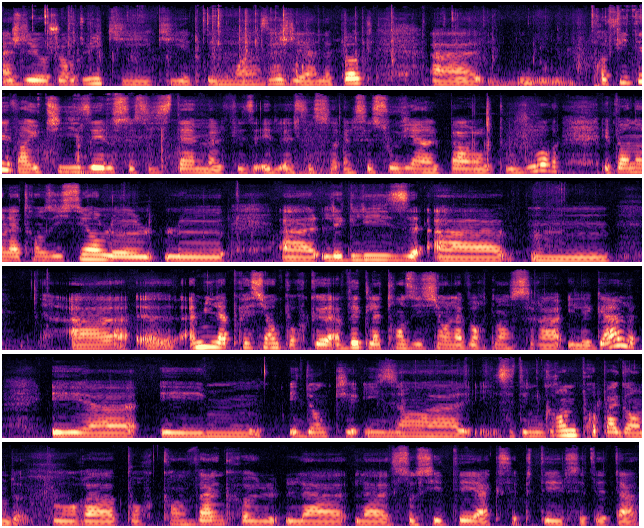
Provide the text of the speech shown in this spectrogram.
âgées aujourd'hui qui, qui étaient moins âgées à l'époque, profitaient, enfin, utilisaient ce système. Elle, se, elle se souvient, elle parle toujours. Et pendant la transition, le, le, l'Église a, hum, a, euh, a mis la pression pour qu'avec la transition, l'avortement sera illégal. Et, euh, et, et donc, ils ont, euh, c'était une grande propagande pour, pour convaincre la, la société à accepter cet état.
